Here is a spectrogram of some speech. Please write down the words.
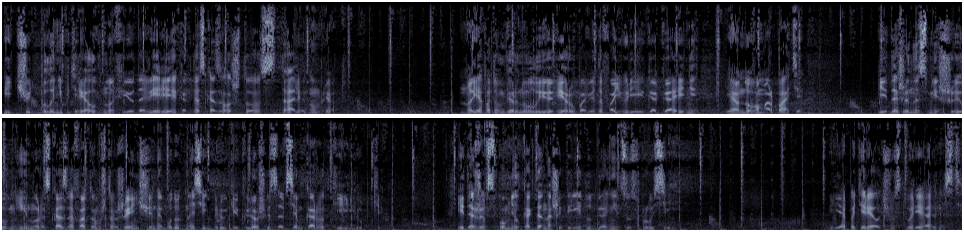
и чуть было не потерял вновь ее доверие, когда сказал, что Сталин умрет. Но я потом вернул ее веру, поведав о Юрии Гагарине и о Новом Арбате, и даже насмешил Нину, рассказав о том, что женщины будут носить брюки-клёш и совсем короткие юбки. И даже вспомнил, когда наши перейдут границу с Пруссией. Я потерял чувство реальности.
